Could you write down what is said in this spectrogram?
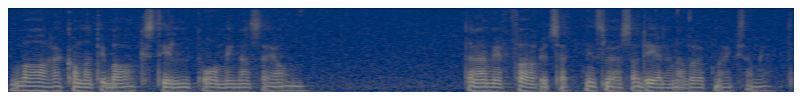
Bara komma tillbaks till, påminna sig om den här mer förutsättningslösa delen av vår uppmärksamhet.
